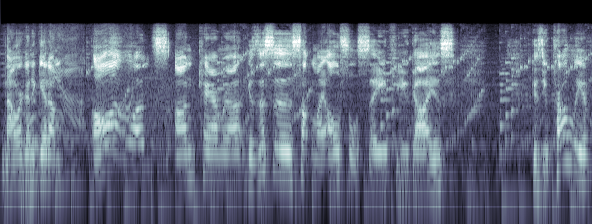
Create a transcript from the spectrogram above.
Now we're gonna get them all at once on camera, because this is something I also saved for you guys. Because you probably have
